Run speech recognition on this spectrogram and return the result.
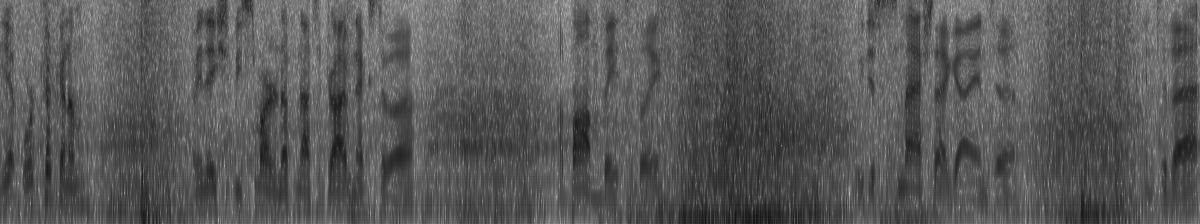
Yep, we're cooking them. I mean, they should be smart enough not to drive next to a a bomb, basically. We just smashed that guy into into that.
